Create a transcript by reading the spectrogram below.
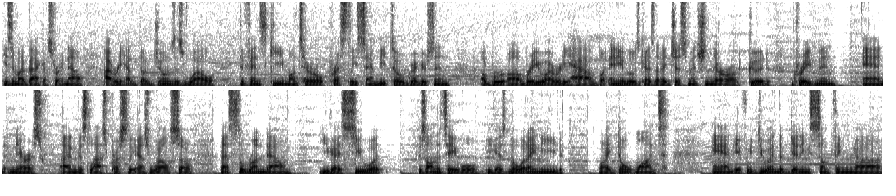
He's in my backups right now. I already have Doug Jones as well. Devenski, Montero, Pressly, Sambito, Gregerson. Abreu I already have, but any of those guys that I just mentioned there are good. Graveman and Neris and this last Pressly as well. So that's the rundown. You guys see what is on the table. You guys know what I need, what I don't want. And if we do end up getting something, uh,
